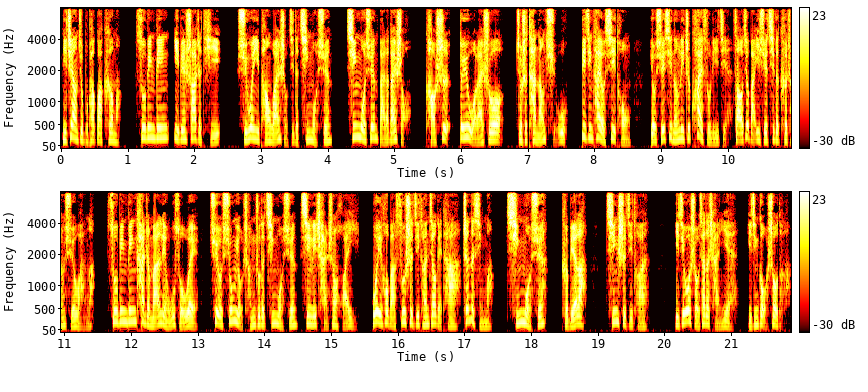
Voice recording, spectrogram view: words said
你这样就不怕挂科吗？苏冰冰一边刷着题，询问一旁玩手机的清墨轩。清墨轩摆了摆手，考试对于我来说就是探囊取物，毕竟他有系统，有学习能力之快速理解，早就把一学期的课程学完了。苏冰冰看着满脸无所谓却又胸有成竹的清墨轩，心里产生了怀疑：我以后把苏氏集团交给他，真的行吗？清墨轩，可别了，清氏集团。以及我手下的产业已经够我受的了，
